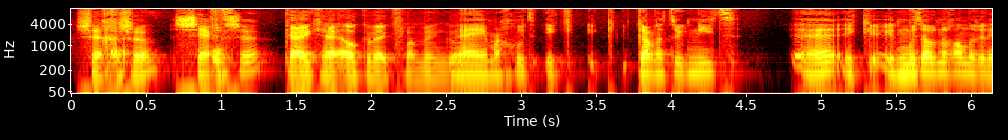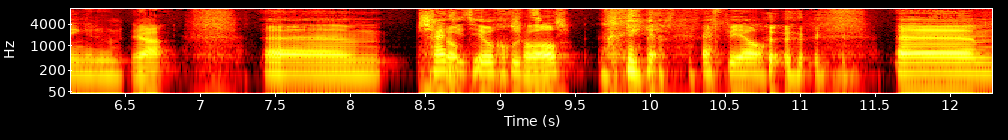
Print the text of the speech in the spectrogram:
Zeggen ze. zeggen Of- ze. Kijk jij elke week Flamengo? Nee, maar goed, ik, ik kan natuurlijk niet. Hè, ik, ik moet ook nog andere dingen doen. Ja. Ehm, schijnt hij het heel goed. Zoals? FPL. Ehm,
